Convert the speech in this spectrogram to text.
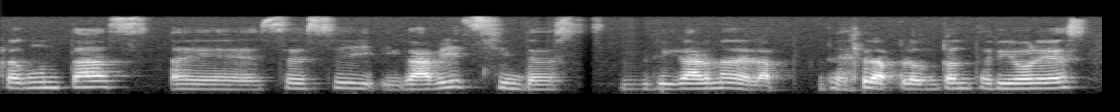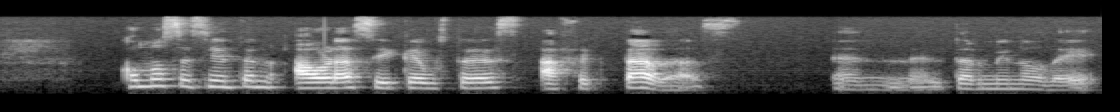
preguntas, eh, Ceci y Gaby, sin desligarme de la, de la pregunta anterior, es ¿cómo se sienten ahora sí que ustedes afectadas en el término de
